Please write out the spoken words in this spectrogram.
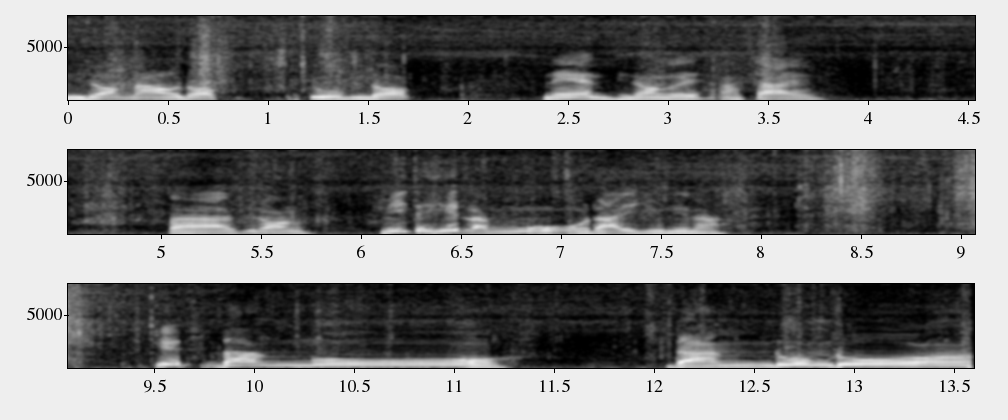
มีดอกเน่าดอกจุ่มดอกแน่นพี่น้องเอ้ยเอาใส่ปลาพี่น้องมีแต่เฮ็ดดังโง่ได้อยู่นี่นะ เฮ็ดดังโง่ดังดวงดวง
